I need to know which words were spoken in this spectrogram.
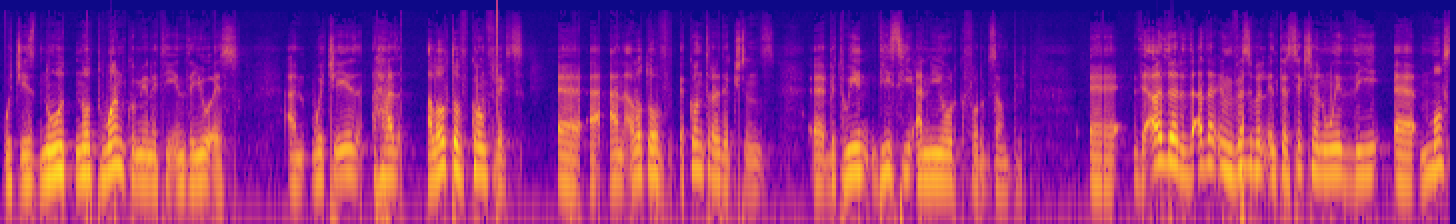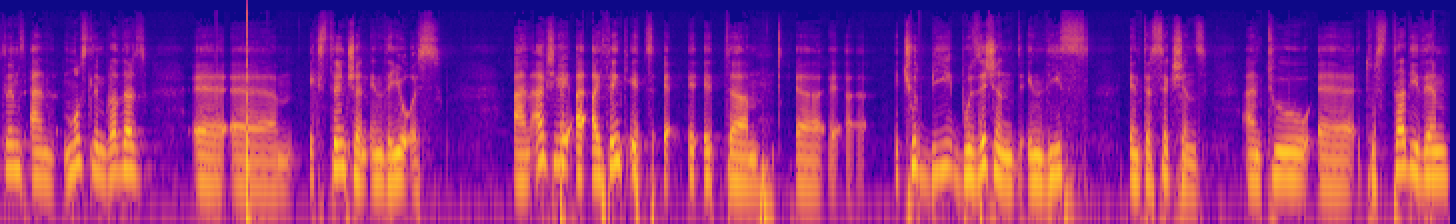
which is not not one community in the U.S. and which is has a lot of conflicts uh, uh, and a lot of contradictions uh, between DC and New York, for example. The other the other invisible intersection with the Muslims and Muslim brothers um, extension in the U.S and actually, I, I think it it it, um, uh, it should be positioned in these intersections and to uh, to study them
